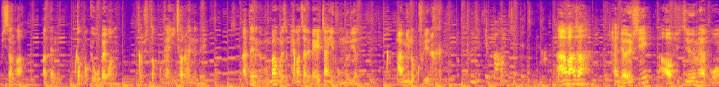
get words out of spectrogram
비싼가? 나 때는 떡볶이 500원 접시 떡볶이 한 2,000원 했는데 나 때는 그 문방구에서 100원짜리 멜짱이 국룰이었는데 아미노쿨이랑 분식집 마감 칠 때쯤에 가아 맞아 한 10시? 9시쯤 해갖고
